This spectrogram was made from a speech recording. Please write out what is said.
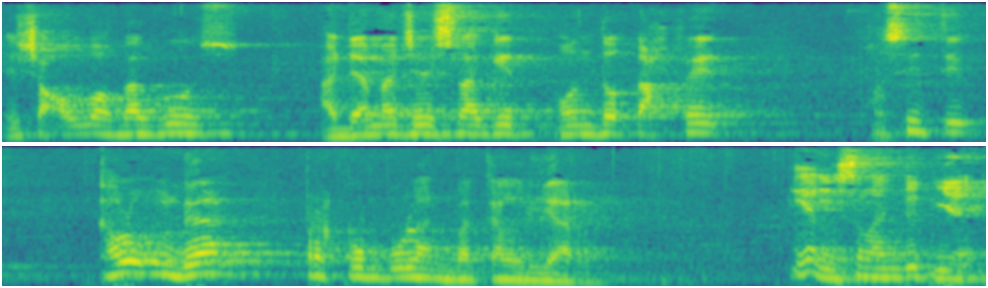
Insya Allah bagus. Ada majelis lagi untuk tahfidz. Positif. Kalau enggak, perkumpulan bakal liar. Yang selanjutnya,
